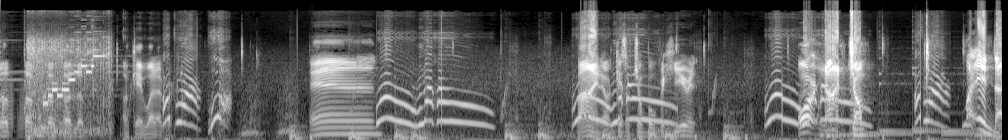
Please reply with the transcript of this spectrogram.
up. Okay, whatever. And... Fine, I guess I'll jump over here and... Or not jump! What in the...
